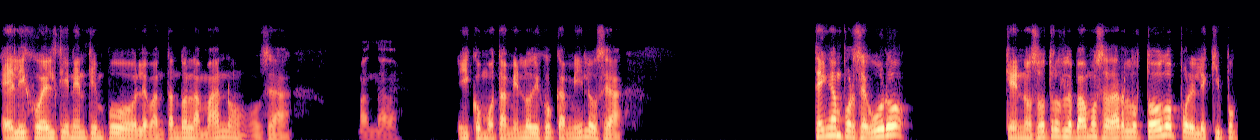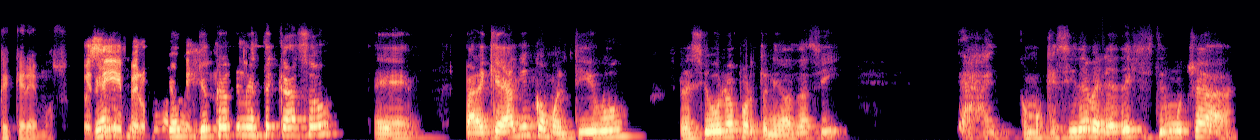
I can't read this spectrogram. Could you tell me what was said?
él, hijo, él tienen tiempo levantando la mano, o sea, más nada. Y como también lo dijo Camilo, o sea, tengan por seguro que nosotros les vamos a darlo todo por el equipo que queremos. Pues sí, pero yo, creo que en este caso, eh, para que alguien como el Tibu reciba una oportunidad así, como que sí debería de existir mucha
